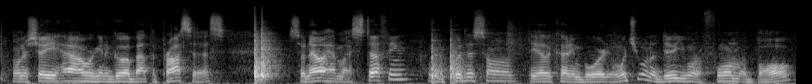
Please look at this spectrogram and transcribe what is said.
I want to show you how we're going to go about the process. So now I have my stuffing. I'm to put this on the other cutting board. And what you want to do, you want to form a ball.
